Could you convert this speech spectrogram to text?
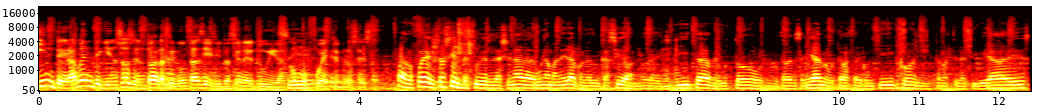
íntegramente quien sos en todas las circunstancias y situaciones de tu vida. ¿Cómo fue este proceso? Bueno, fue, yo siempre estuve relacionada de alguna manera con la educación, ¿no? Desde chiquita me gustó, me gustaba enseñar, me gustaba estar con chicos, me gustaba hacer actividades.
